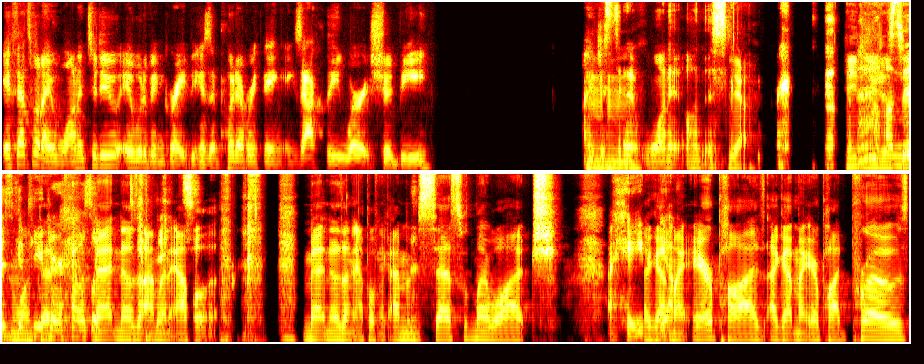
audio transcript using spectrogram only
if that's what I wanted to do, it would have been great because it put everything exactly where it should be. I just Mhm. didn't want it on this yeah. He, you on just this want that. computer. I was like, Matt knows I'm "Damn an. Apple. Matt knows I'm Apple. I'm obsessed with my watch. I hate. I got yeah. my AirPods. I got my AirPod Pros.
